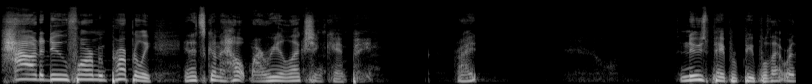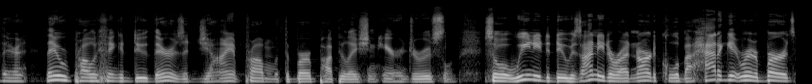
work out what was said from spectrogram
how to do farming properly, and it's going to help my reelection campaign, right? The newspaper people that were there, they were probably thinking, dude, there is a giant problem with the bird population here in Jerusalem. So, what we need to do is, I need to write an article about how to get rid of birds,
